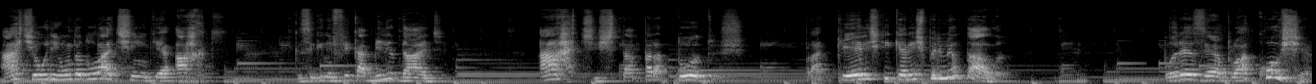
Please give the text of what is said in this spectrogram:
A arte é oriunda do latim, que é arte, que significa habilidade. Arte está para todos, para aqueles que querem experimentá-la. Por exemplo, a coxa,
